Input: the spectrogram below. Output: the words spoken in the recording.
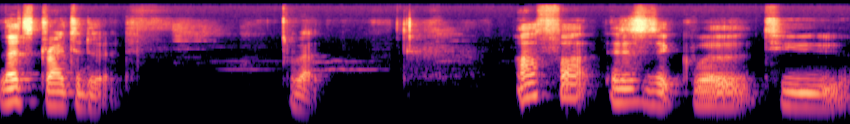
Let's try to do it. Well alpha is equal to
